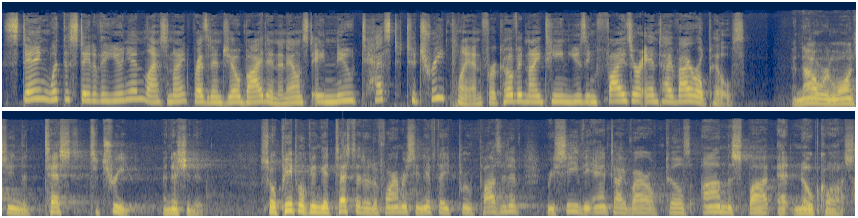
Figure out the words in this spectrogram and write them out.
Staying with the State of the Union, last night President Joe Biden announced a new test to treat plan for COVID 19 using Pfizer antiviral pills. And now we're launching the Test to Treat initiative. So people can get tested at a pharmacy, and if they prove positive, receive the antiviral pills on the spot at no cost.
